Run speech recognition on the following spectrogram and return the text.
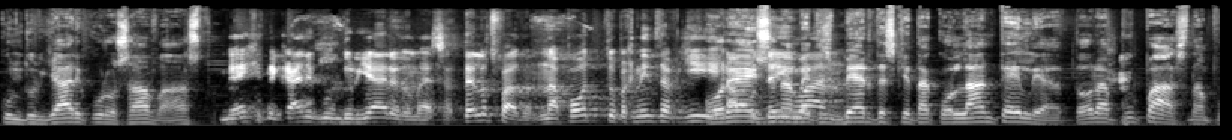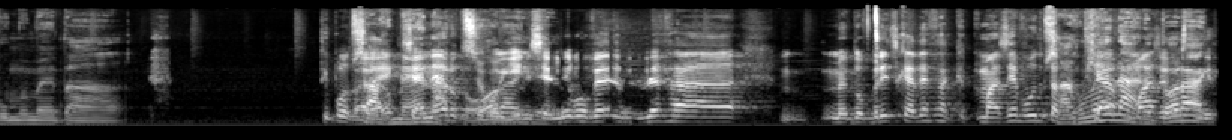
κουλτουριάρι κουροσάβα. Άστο. Με έχετε κάνει κουλτουριάρι εδώ μέσα. Τέλος πάντων, να πω ότι το παιχνίδι θα βγει. Ωραία από ήσουν day με one. τι μπέρτε και τα κολάν τέλεια. Τώρα πού πας να πούμε με τα. Τίποτα. Ψαγμένα Ξενέρωτος έχω τώρα γίνει. και- Σε λίγο δεν δεν θα. Με τον Μπρίτσκα δεν θα μαζεύω ούτε τα κουτιά που Ψαγμένα, ρε, μάζευα τώρα στην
